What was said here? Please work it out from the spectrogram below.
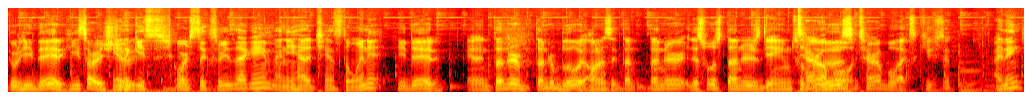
Dude, he did. He started shooting. I think he scored six threes that game, and he had a chance to win it. he did, and Thunder Thunder blew it. Honestly, Thun- Thunder. This was Thunder's game to terrible, lose. terrible execution. I think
